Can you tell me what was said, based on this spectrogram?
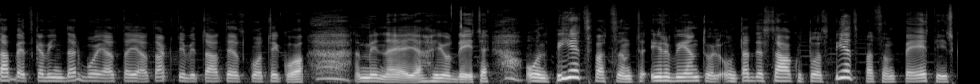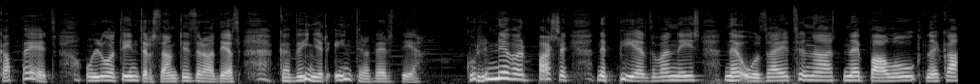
Tāpēc, ka viņi darbojās tajās aktivitātēs, ko tikko minēja Judīte. Un 15 ir vientuļi, un tad es sāku tos 15 pētīt, kāpēc. Un ļoti interesanti izrādījās, ka viņi ir introvertie kuri nevar paši ne piezvanīt, ne uzaicināt, ne palūgt, nekā.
